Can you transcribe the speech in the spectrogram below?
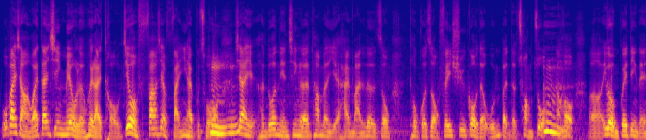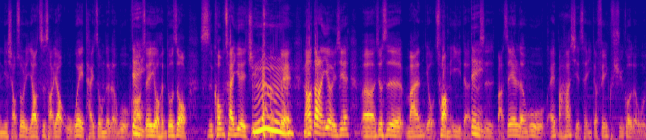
我本来想我还担心没有人会来投，结果发现反应还不错，嗯、现在也很多年轻人他们也还蛮热衷。透过这种非虚构的文本的创作，嗯、然后呃，因为我们规定，等于你小说里要至少要五位台中的人物，对、哦，所以有很多这种时空穿越剧，嗯、对。然后当然也有一些呃，就是蛮有创意的，就是把这些人物哎，把它写成一个非虚构的文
